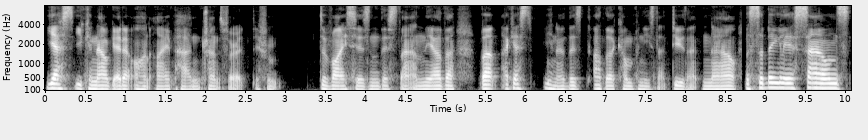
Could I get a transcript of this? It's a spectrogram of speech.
Yes, you can now get it on iPad and transfer it different devices and this, that, and the other. But I guess, you know, there's other companies that do that now. The Sibelius sounds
